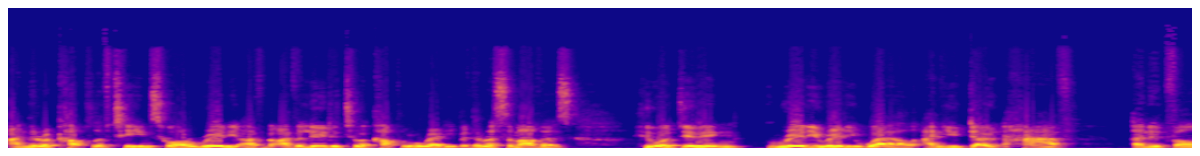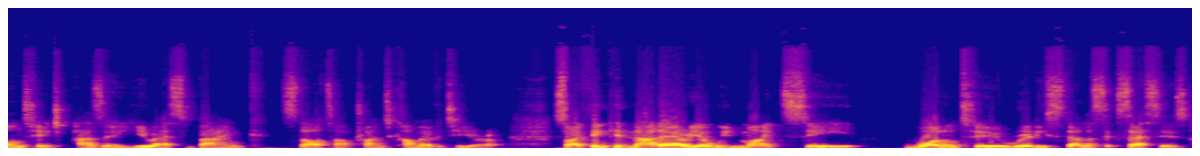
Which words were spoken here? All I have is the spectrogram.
and there are a couple of teams who are really, I've, I've alluded to a couple already, but there are some others who are doing really, really well. And you don't have an advantage as a US bank startup trying to come over to Europe. So I think in that area, we might see one or two really stellar successes.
